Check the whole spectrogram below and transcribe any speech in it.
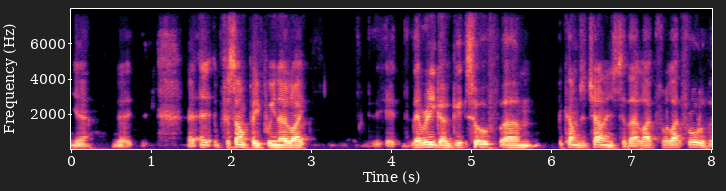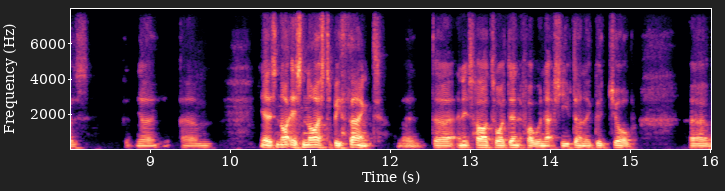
yeah, for some people, you know, like it, their ego gets sort of um, becomes a challenge to that. Like for like for all of us, you know, um, yeah, it's not. It's nice to be thanked, and, uh, and it's hard to identify when actually you've done a good job, uh,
